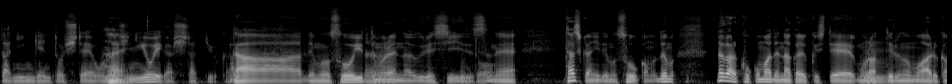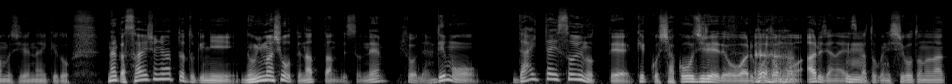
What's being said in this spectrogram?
た人間として同はいじ匂いがしたっていうか、あーでもそう言ってもらえるのは嬉しいですね、確かにでもそうかも。でもだからここまで仲良くしてもらってるのもあるかもしれないけど、なんか最初に会った時に飲みましょうってなったんですよね。そうね。でも大体そういうのって結構社交辞令で終わることもあるじゃないですか、うん。特に仕事のな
